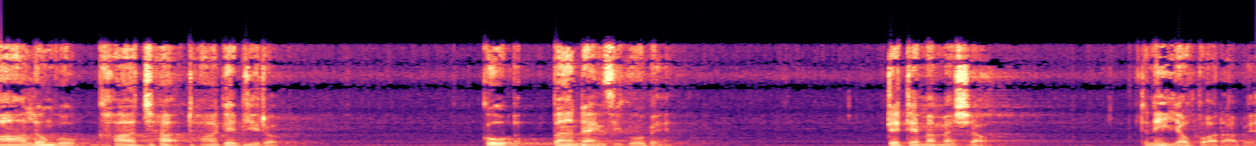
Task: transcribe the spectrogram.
အားလုံးကိုခါချထားခဲ့ပြီးတော့ကိုယ်ပန်းတိုင်စီကိုပဲ တက်တယ်မမရှောက်ဒီနေ့ရောက်သွားတာပဲ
